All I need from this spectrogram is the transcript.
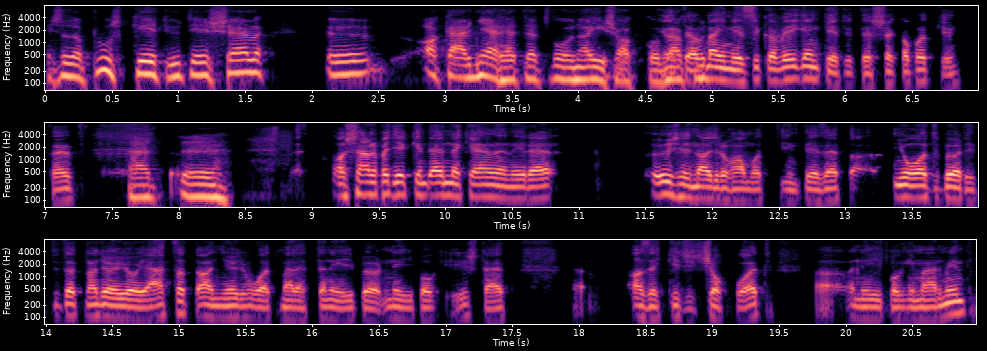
és ez a plusz két ütéssel ö, akár nyerhetett volna is akkor. Ja, akkor... megnézzük a végén, két ütéssel kapott ki. Tehát, tehát, ö... A sárnap egyébként ennek ellenére ő is egy nagy rohamot intézett, nyolc birdit ütött, nagyon jól játszott, annyi, hogy volt mellette négy, bőr, négy bogi is, tehát az egy kicsit sok volt, a négy bogi már mint,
